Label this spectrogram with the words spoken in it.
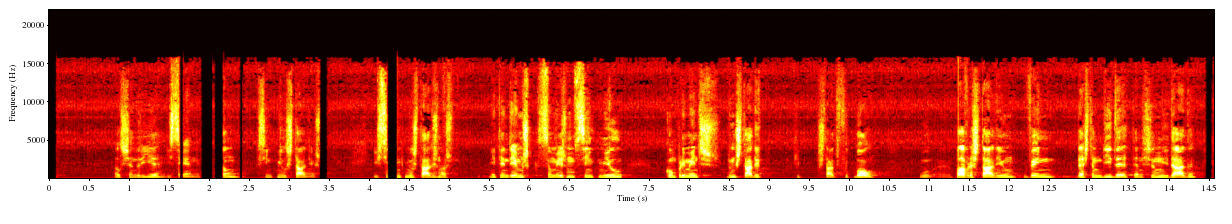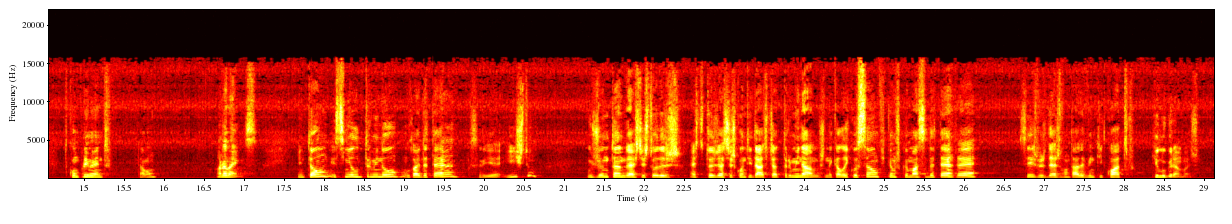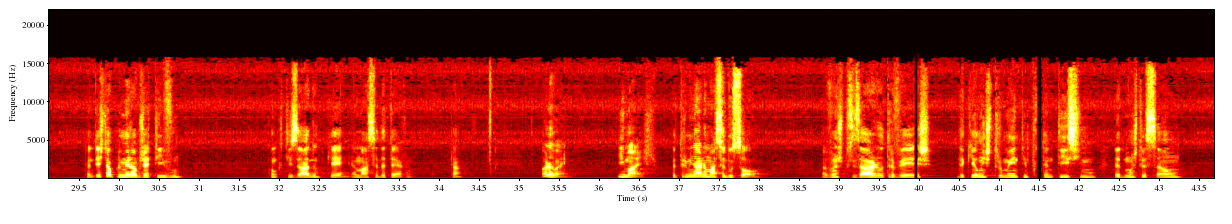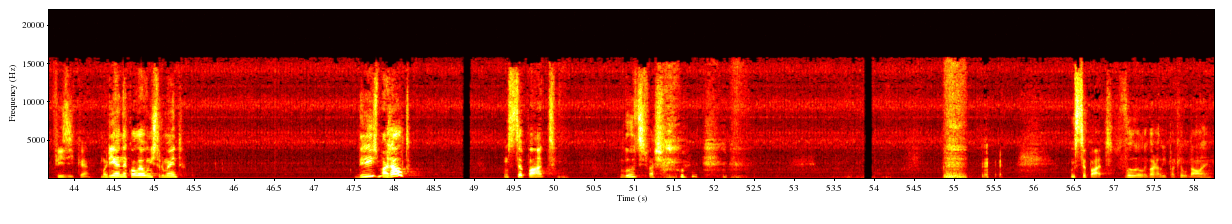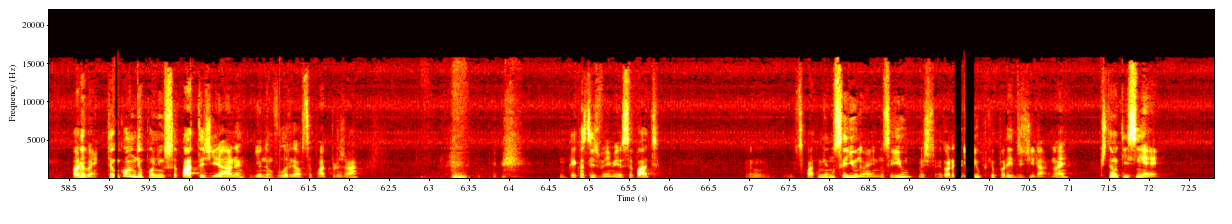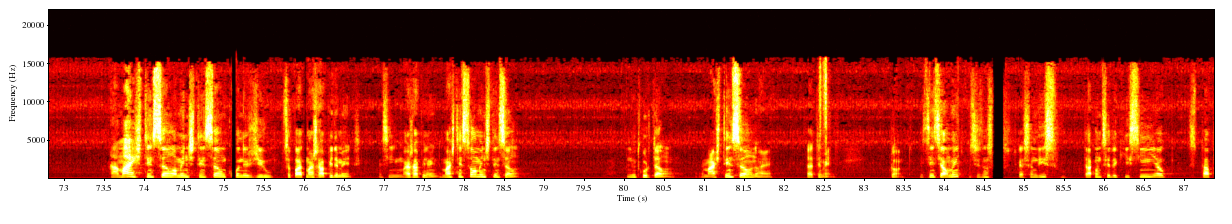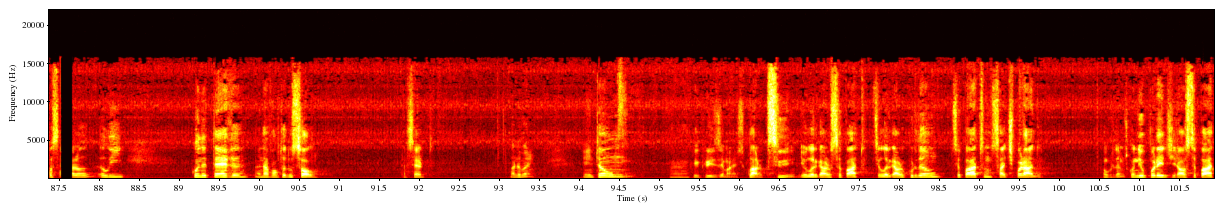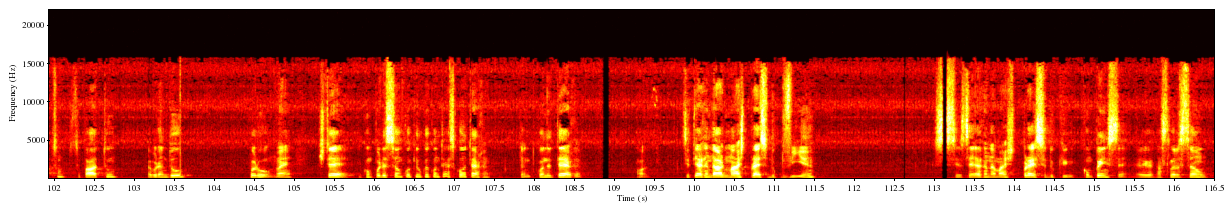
Alexandria e Siena. São 5 mil estádios. E 5 mil estádios nós entendemos que são mesmo 5 mil comprimentos de um estádio, tipo estádio de futebol. A palavra estádio vem desta medida, desta unidade de comprimento. Tá bom? Ora bem, então, assim ele determinou o raio da Terra, que seria isto, juntando estas todas, estas, todas estas quantidades que já determinámos naquela equação, ficamos que a massa da Terra é 6 vezes 10 vontade a 24 kg. Portanto, este é o primeiro objetivo concretizado, que é a massa da Terra. Tá? Ora bem, e mais? Para determinar a massa do Sol, nós vamos precisar outra vez daquele instrumento importantíssimo da demonstração física. Mariana, qual é o instrumento? Diz mais alto. Um sapato. Luzes, faz favor. o sapato. Vou agora ali para aquele lado. Ora bem, então quando eu ponho o sapato a girar, eu não vou largar o sapato para já. o que é que vocês veem? O sapato? O sapato ainda não saiu, não é? Não saiu, mas agora saiu porque eu parei de girar, não é? A questão aqui sim é: há mais tensão ou menos tensão quando eu giro o sapato mais rapidamente? Assim, mais rapidamente. Mais tensão ou menos tensão? no cortão. É mais tensão, não é? Exatamente. Pronto. Essencialmente, vocês não se esqueçam disso. O que está a acontecer aqui sim é o que está a passar ali quando a Terra anda à volta do Sol. Está certo? Ora bem. Então, ah, o que eu queria dizer mais? Claro que se eu largar o sapato, se eu largar o cordão, o sapato sai disparado. Concordamos. Quando eu parei de girar o sapato, o sapato abrandou, parou, não é? Isto é a comparação com aquilo que acontece com a Terra. Portanto, quando a Terra, se a Terra andar mais depressa do que devia, se a Terra andar mais depressa do que compensa a aceleração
